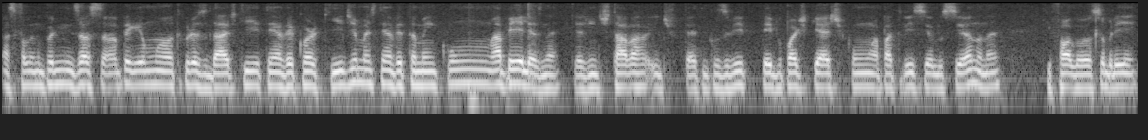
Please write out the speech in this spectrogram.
Mas falando em polinização, eu peguei uma outra curiosidade que tem a ver com orquídea, mas tem a ver também com abelhas, né? Que a gente estava, inclusive teve o um podcast com a Patrícia e o Luciano, né? Que falou sobre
